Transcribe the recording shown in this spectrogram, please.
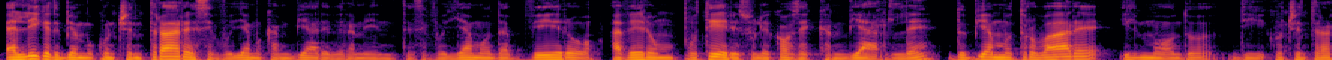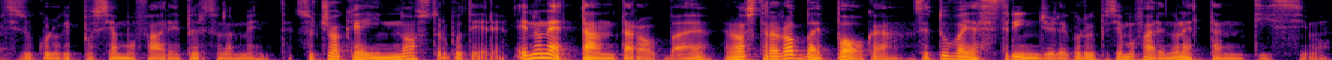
È lì che dobbiamo concentrare se vogliamo cambiare veramente, se vogliamo davvero avere un potere sulle cose e cambiarle, dobbiamo trovare il modo di concentrarsi su quello che possiamo fare personalmente, su ciò che è in nostro potere. E non è tanta roba, eh? La nostra roba è poca. Se tu vai a stringere quello che possiamo fare non è tantissimo.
